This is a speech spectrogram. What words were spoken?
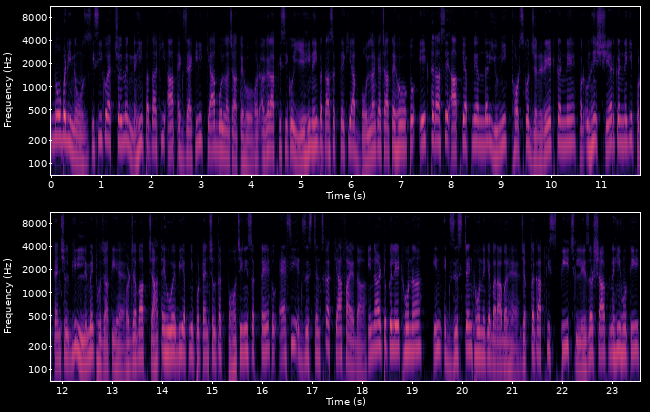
नो बडी नोज़ किसी को एक्चुअल में नहीं पता कि आप एग्जैक्टली exactly क्या बोलना चाहते हो। और अगर आप किसी को ये ही नहीं बता सकते कि आप बोलना क्या चाहते हो तो एक तरह से आपके अपने अंदर यूनिक थॉट्स को जनरेट करने और उन्हें शेयर करने की पोटेंशियल भी लिमिट हो जाती है। और जब आप चाहते हुए भी अपनी पोटेंशियल तक पहुँच ही नहीं सकते तो ऐसी एग्जिस्टेंस का क्या फ़ायदा? इनआर्टिकुलेट होना इन एग्जिस्टेंट होने के बराबर है। जब तक आपकी स्पीच लेजर शार्प नहीं होती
